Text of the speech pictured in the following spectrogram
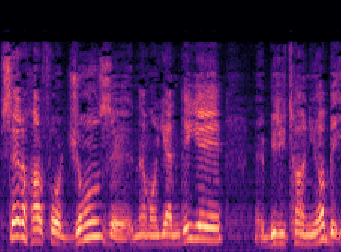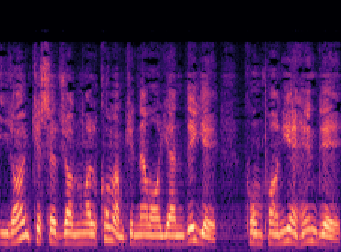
سر هارفورد جونز نماینده بریتانیا به ایران که سرجان مالکوم هم که نماینده کمپانی هند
